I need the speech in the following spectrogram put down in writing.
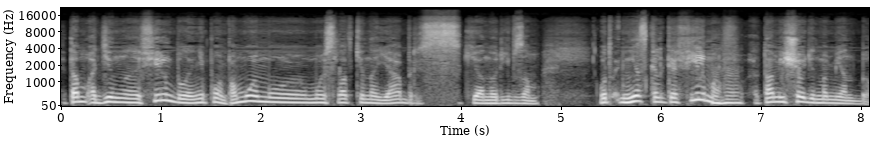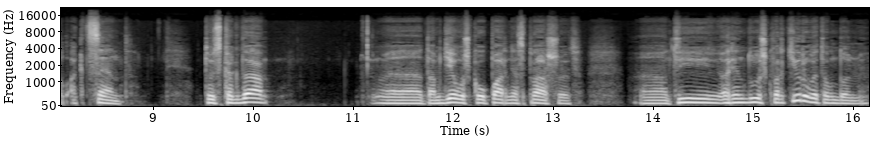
и там один э, фильм был, я не помню, по-моему, «Мой сладкий ноябрь» с Киану Ривзом. Вот несколько фильмов, там еще один момент был, акцент. То есть, когда э, там девушка у парня спрашивает, «Э, ты арендуешь квартиру в этом доме?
